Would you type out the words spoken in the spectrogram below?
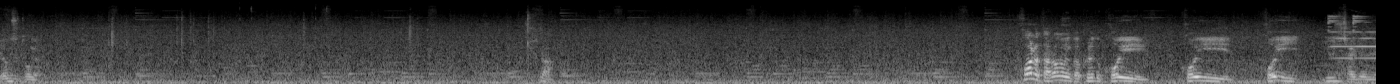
여기서 독약 추락 코알라 달아놓으니까 그래도 거의 거의 거의 유지 잘 되네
